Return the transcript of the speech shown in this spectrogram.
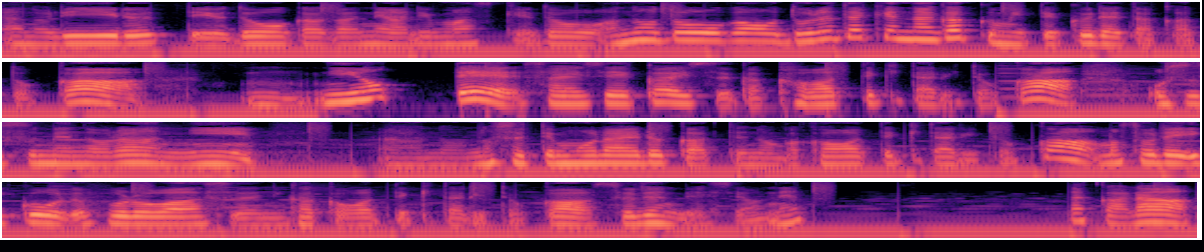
あの、リールっていう動画がね、ありますけど、あの動画をどれだけ長く見てくれたかとか、うん、によって再生回数が変わってきたりとか、おすすめの欄に、あの、載せてもらえるかっていうのが変わってきたりとか、まあ、それイコールフォロワー数に関わってきたりとかするんですよね。だから、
